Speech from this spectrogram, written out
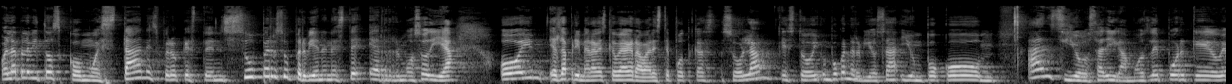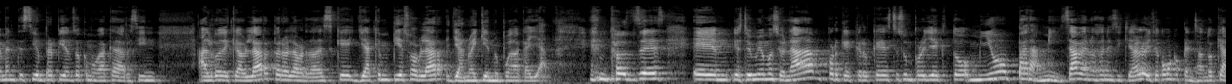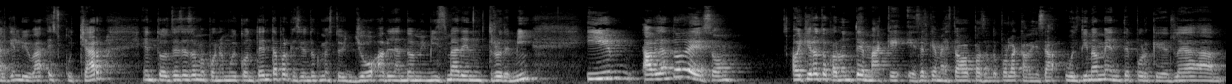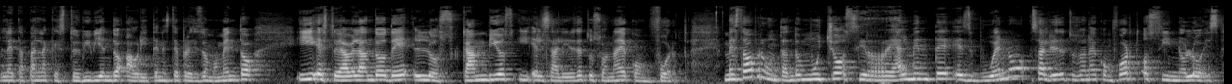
Hola plebitos, ¿cómo están? Espero que estén súper, súper bien en este hermoso día. Hoy es la primera vez que voy a grabar este podcast sola. Estoy un poco nerviosa y un poco mm, ansiosa, digámosle, porque obviamente siempre pienso que me voy a quedar sin algo de qué hablar, pero la verdad es que ya que empiezo a hablar, ya no hay quien me pueda callar. Entonces, em, estoy muy emocionada porque creo que este es un proyecto mío para mí, ¿saben? O sea, ni siquiera lo hice como pensando que alguien lo iba a escuchar. Entonces, eso me pone muy contenta porque siento que me estoy yo hablando a mí misma dentro de mí. Y hablando de eso, Hoy quiero tocar un tema que es el que me ha estado pasando por la cabeza últimamente porque es la, etapa en la que estoy viviendo ahorita en este preciso momento y estoy hablando de los cambios y el salir de tu zona de confort. Me he estado preguntando mucho si realmente es bueno salir de tu zona de confort o si no lo es.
